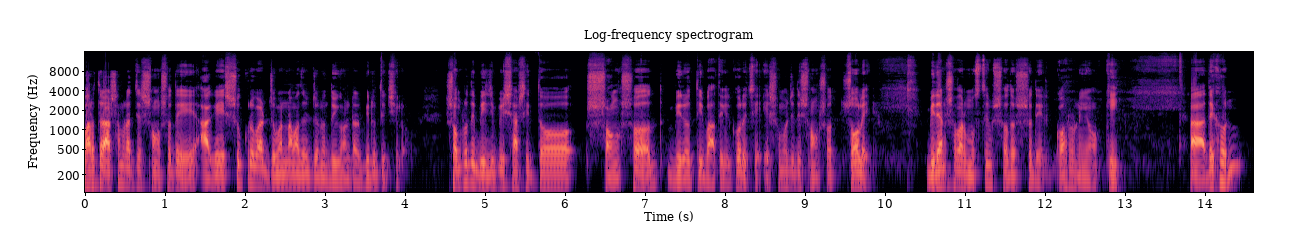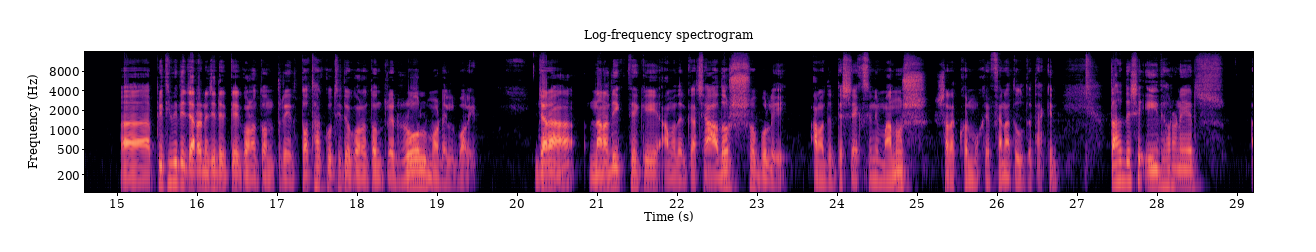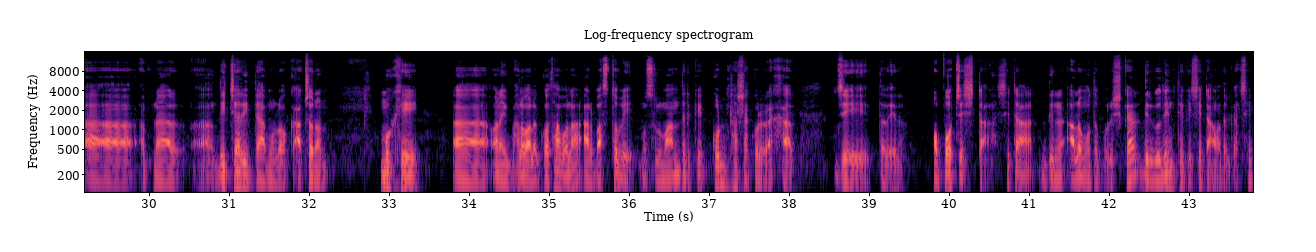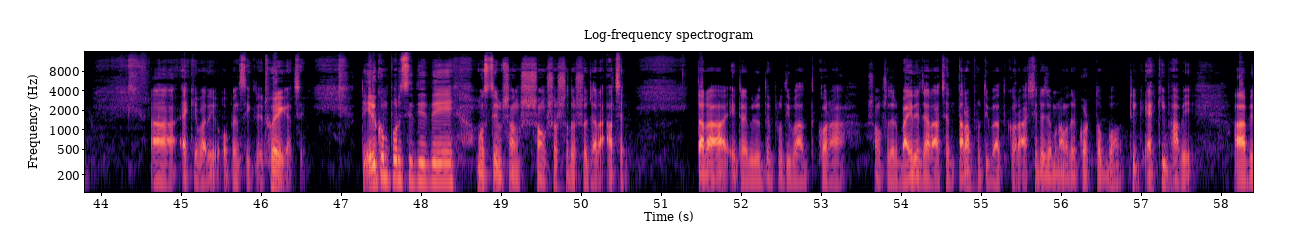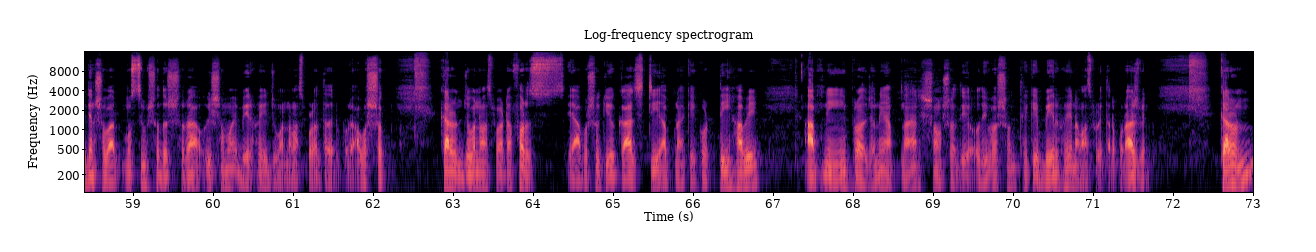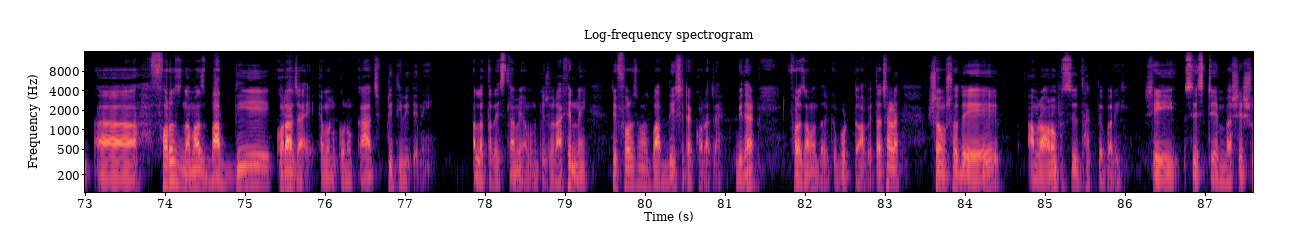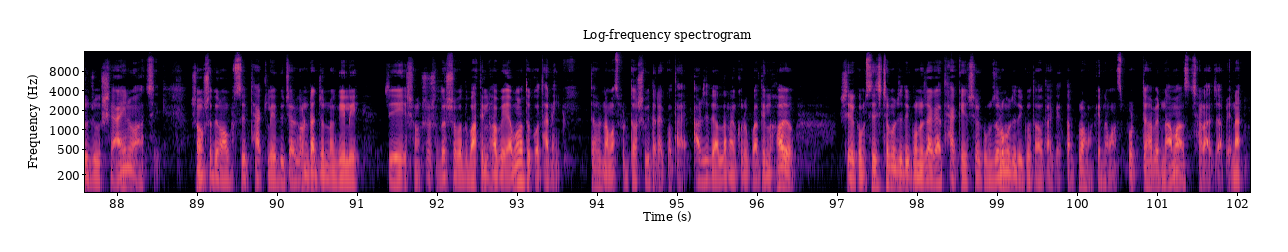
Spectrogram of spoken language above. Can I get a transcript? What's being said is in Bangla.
ভারতের আসাম রাজ্যের সংসদে আগে শুক্রবার জুমার নামাজের জন্য দুই ঘণ্টার বিরতি ছিল। সম্প্রতি বিজেপি শাসিত সংসদ বিরতি বাতিল করেছে। এ সময় যদি সংসদ চলে, বিধানসভার মুসলিম সদস্যদের করণীয় কি? দেখুন পৃথিবীতে যারা নিজেদেরকে গণতন্ত্রের, তথাকথিত গণতন্ত্রের রোল মডেল বলে, যারা নানা দিক থেকে আমাদের কাছে আদর্শ বলে আমাদের দেশে এক শ্রেণি মানুষ সারাক্ষণ মুখে ফেনা তুলতে থাকেন, তাদের দেশে এই ধরনের আপনার দ্বিচারিতামূলক আচরণ। মুখে অনেক ভালো ভালো কথা বলা আর বাস্তবে মুসলমানদেরকে কোণঠাসা করে রাখার যে তাদের অপচেষ্টা, সেটা দিনের আলো মতো পরিষ্কার। দীর্ঘদিন থেকে সেটা আমাদের কাছে একেবারে ওপেন সিক্রেট হয়ে গেছে। তো এরকম পরিস্থিতিতে মুসলিম সংস- সংসদ সদস্য যারা আছেন, তারা এটার বিরুদ্ধে প্রতিবাদ করা, সংসদের বাইরে যারা আছেন, তারা প্রতিবাদ করা, সেটা যেমন আমাদের কর্তব্য, ঠিক একইভাবে বিধানসভার মুসলিম সদস্যরা ওই সময় বের হয়ে জুমার নামাজ পড়া তাদের উপরে আবশ্যক। কারণ জুমার নামাজ পড়াটা ফরজ। এই আবশ্যকীয় কাজটি আপনাকে করতেই হবে। আপনি প্রয়োজনে আপনার সংসদীয় অধিবেশন থেকে বের হয়ে নামাজ পড়ে তারপর আসবেন। কারণ ফরজ নামাজ বাদ দিয়ে করা যায় এমন কোনো কাজ পৃথিবীতে নেই। আল্লাহ তালা ইসলামে এমন কিছু রাখেন নাই যে ফরজ নামাজ বাদ দিয়ে সেটা করা যায়। বিধায় ফরজ আমাদেরকে পড়তে হবে। তাছাড়া সংসদে আমরা অনুপস্থিত থাকতে পারি। সেই সিস্টেম বা সে সুযোগ সে আইনও আছে। সংসদের অবস্থিত থাকলে দু চার ঘণ্টার জন্য গেলে যে সংসদ সদস্যপদ বাতিল হবে এমনও তো কথা নেই। তাহলে নামাজ পড়তে অসুবিধাটা কোথায়? আর যদি আল্লাহ না করুক বাতিল হয়ও, সেরকম সিস্টেমও যদি কোনো জায়গায় থাকে, সেরকম জলমও যদি কোথাও থাকে, তারপর আমাকে নামাজ পড়তে হবে। নামাজ ছাড়া যাবে না।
